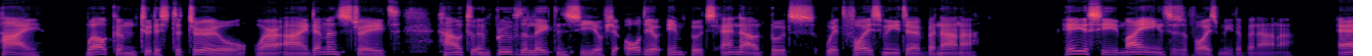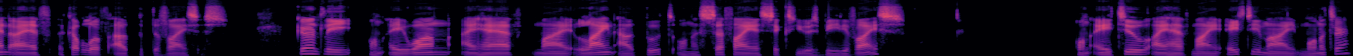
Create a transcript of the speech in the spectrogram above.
Hi, welcome to this tutorial where I demonstrate how to improve the latency of your audio inputs and outputs with VoiceMeeter Banana. Here you see my instance of VoiceMeeter Banana and I have a couple of output devices. Currently on A1 I have my line output on a Saffire 6 USB device. On A2 I have my HDMI monitor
